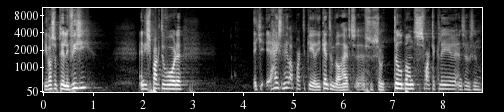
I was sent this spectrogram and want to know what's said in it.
die was op televisie en die sprak de woorden. Hij is een heel aparte kerel, je kent hem wel. Hij heeft uh, zo'n tulband, zwarte kleren en zo'n.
